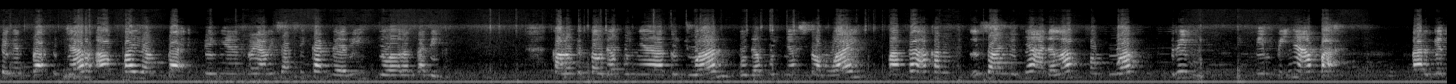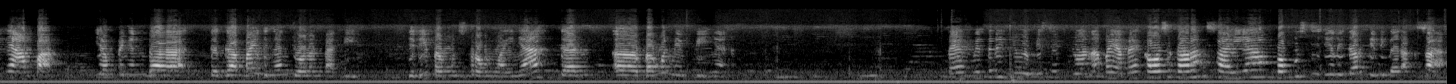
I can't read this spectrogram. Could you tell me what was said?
pengen mbak kejar? Apa yang mbak pengen realisasikan dari jualan tadi kalau kita udah punya tujuan, udah punya strong why, maka akan selanjutnya adalah membuat dream. Mimpinya apa? Targetnya apa? yang pengen mbak gapai dengan jualan tadi jadi bangun strong why-nya dan uh, bangun mimpinya Teh Fitri juga bisnis jualan apa ya Teh? Kalau sekarang saya fokus jadi leader di Tiga Raksa.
